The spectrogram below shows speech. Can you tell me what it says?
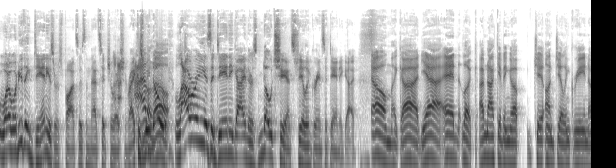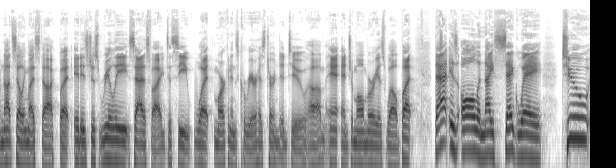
What, what do you think Danny's response is in that situation, right? Because we know, know, Lauri is a Danny guy, and there's no chance Jalen Green's a Danny guy. Oh my God, yeah. And look, I'm not giving up J- on Jalen Green. I'm not selling my stock, but it is just really satisfying to see what Markkanen's career has turned into, um, and, and Jamal Murray as well. But that is all a nice segue to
